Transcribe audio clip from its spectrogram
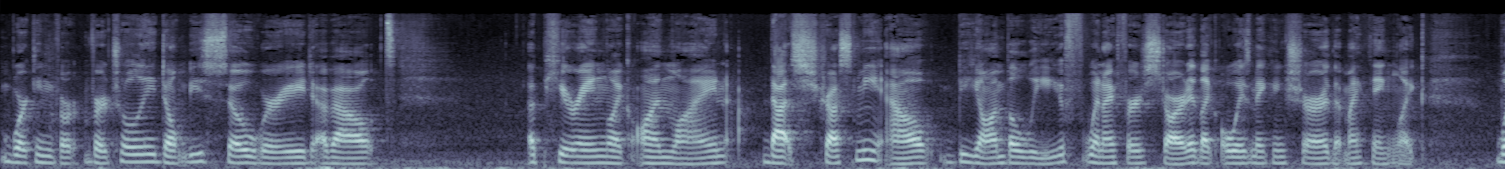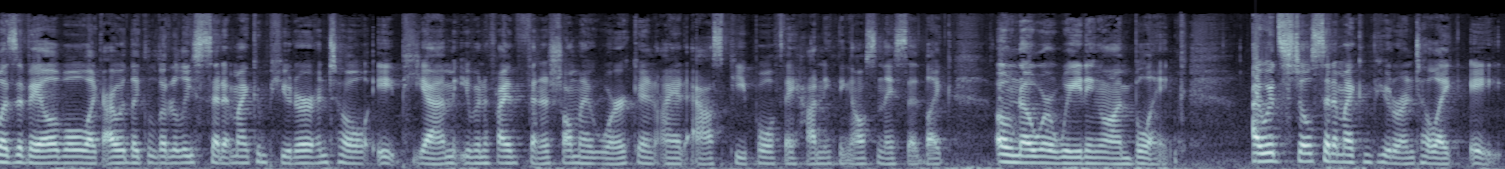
working vir- virtually, don't be so worried about appearing like online that stressed me out beyond belief when I first started like always making sure that my thing like was available like I would like literally sit at my computer until 8 p.m. even if I had finished all my work and I had asked people if they had anything else and they said like oh no we're waiting on blank I would still sit at my computer until like 8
